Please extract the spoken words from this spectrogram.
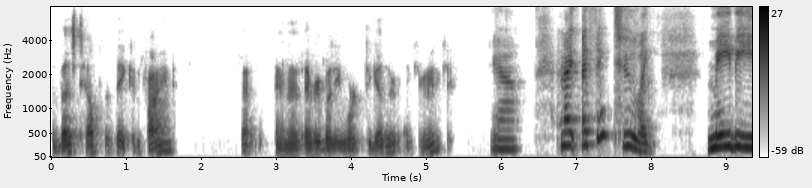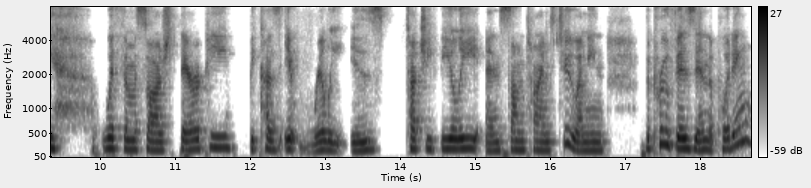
the best help that they can find that and that everybody work together and communicate yeah and i i think too like maybe with the massage therapy because it really is touchy feely and sometimes too i mean the proof is in the pudding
